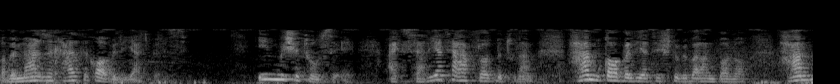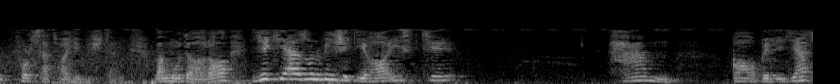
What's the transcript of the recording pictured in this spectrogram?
و به مرز خلق قابلیت برسیم. این میشه توسعه. اکثریت افراد بتونن هم قابلیتش رو ببرن بالا هم فرصت های بیشتری. و مدارا یکی از اون ویژگی است که هم قابلیت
